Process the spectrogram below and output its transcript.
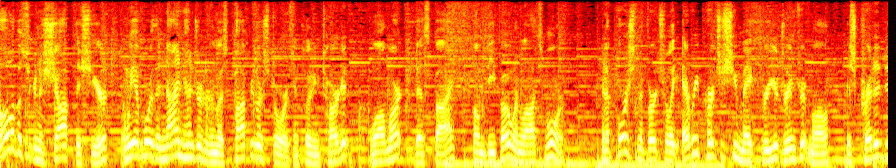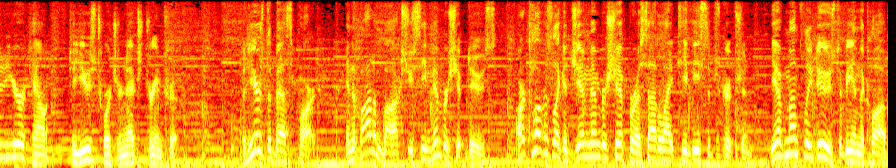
All of us are going to shop this year, and we have more than 900 of the most popular stores, including Target, Walmart, Best Buy, Home Depot, and lots more. And a portion of virtually every purchase you make through your Dream Trip Mall is credited to your account to use towards your next dream trip. But here's the best part. In the bottom box, you see membership dues. Our club is like a gym membership or a satellite TV subscription. You have monthly dues to be in the club.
